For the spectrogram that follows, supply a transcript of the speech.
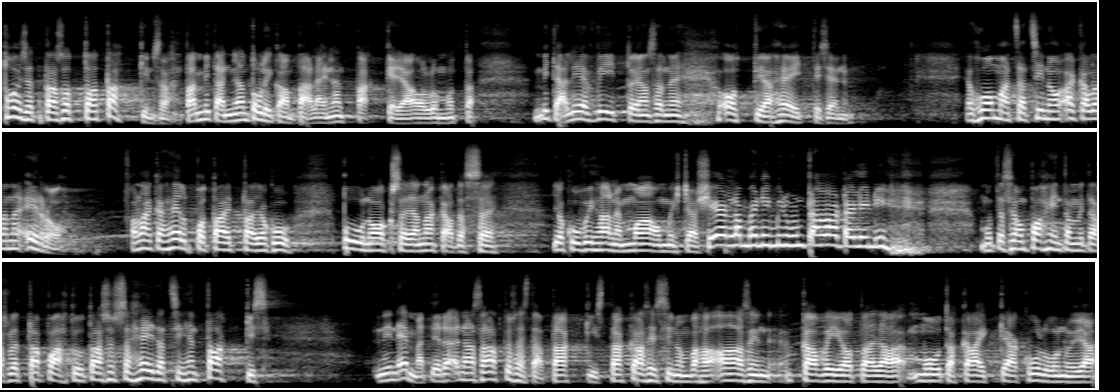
Toiset taas ottaa takkinsa, tai mitä niillä tulikaan päällä, ei takkeja ollut, mutta mitä liian viittojansa ne otti ja heitti sen. Ja huomaat, että siinä on aika ero. On aika helppo taittaa joku puun oksa ja nakata se joku vihainen maanomistaja, siellä meni minun taatelini. Mutta se on pahinta, mitä sulle tapahtuu. Taas jos sä heität siihen takkis, niin en mä tiedä enää saatko sä sitä takkis takaisin. Siinä on vähän aasin kaviota ja muuta kaikkea kulunut. Ja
